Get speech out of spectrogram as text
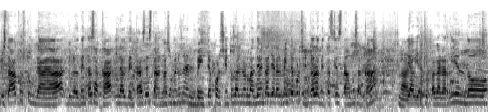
yo estaba acostumbrada de unas ventas acá y las ventas estaban más o menos en el 20%. O sea, el normal de ventas ya era el 20% de las ventas que estábamos acá. Claro. Y había que pagar arriendo,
